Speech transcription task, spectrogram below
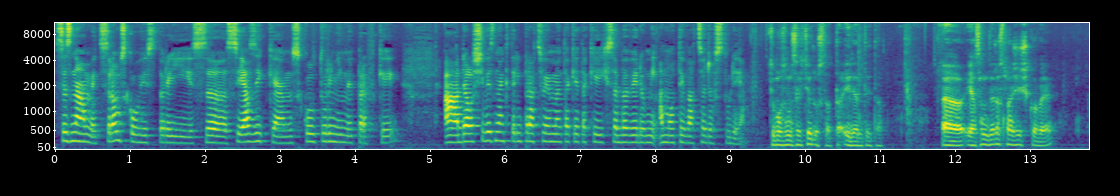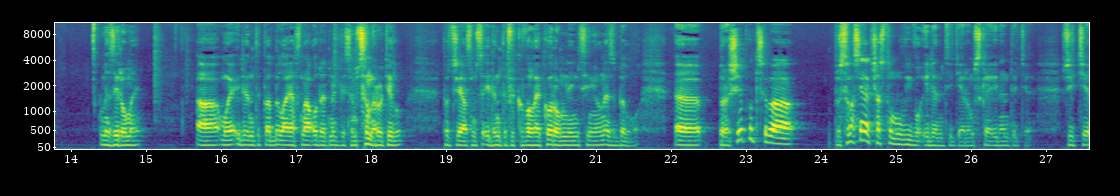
seznámit s romskou historií, s, s jazykem, s kulturními prvky. A další věc, na který pracujeme, tak je taky jejich sebevědomí a motivace do studia. K tomu jsem se chtěl dostat, ta identita. Eh, já jsem vyrost na Žižkově mezi Romy a moje identita byla jasná ode dne, kdy jsem se narodil, protože já jsem se identifikoval jako Rom, nic jiného nezbylo. Eh, proč je potřeba, proč se vlastně tak často mluví o identitě, romské identitě? Vždyť eh,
